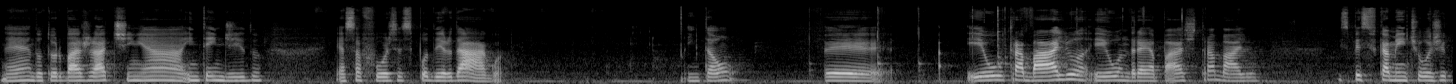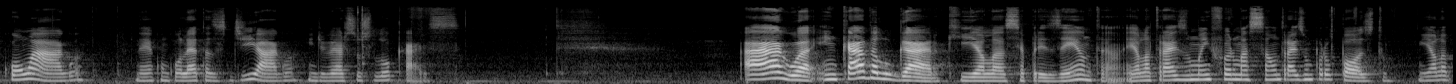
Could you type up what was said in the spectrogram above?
né? O Dr. Bach já tinha entendido essa força, esse poder da água. Então, é, eu trabalho, eu, Andréa Paz, trabalho especificamente hoje com a água, né, com coletas de água em diversos locais. A água, em cada lugar que ela se apresenta, ela traz uma informação, traz um propósito. E ela,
